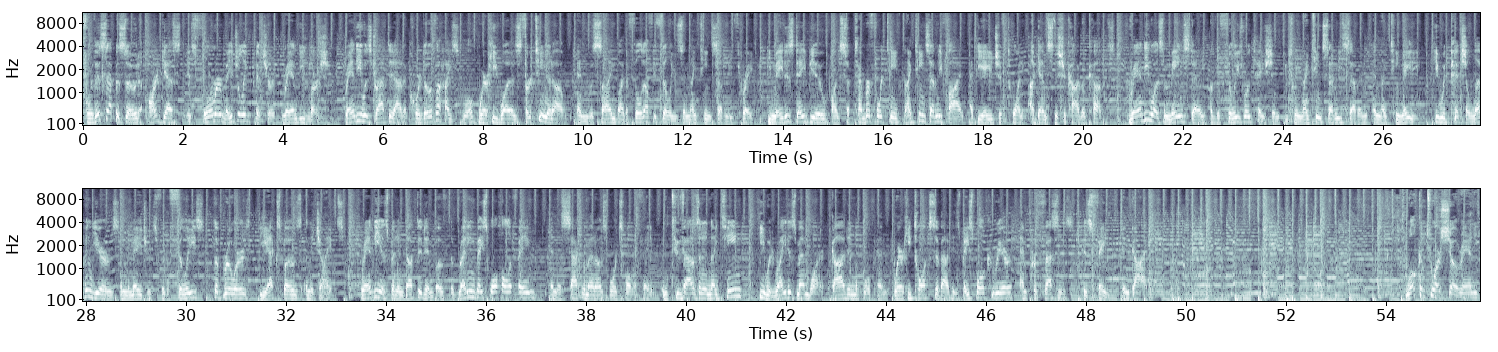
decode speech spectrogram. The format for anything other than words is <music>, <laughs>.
For this episode, our guest is former Major League pitcher Randy Lerch. Randy was drafted out of Cordova High School, where he was 13 and 0, and he was signed by the Philadelphia Phillies in 1973. He made his debut on September 14, 1975, at the age of 20 against the Chicago Cubs. Randy was a mainstay of the Phillies rotation between 1977 and 1980. He would pitch 11 years in the majors for the Phillies, the Brewers, the Expos, and the Giants. Randy has been inducted in both the Reading Baseball Hall of Fame and the Sacramento Sports Hall of Fame. In 2019, he would write his memoir, God in the Bullpen, where he talks about his baseball career and professes his faith in God. Welcome to our show, Randy.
